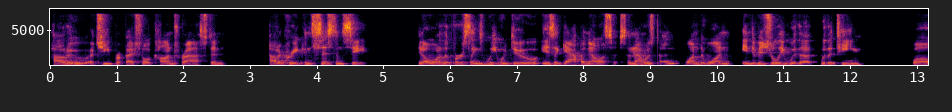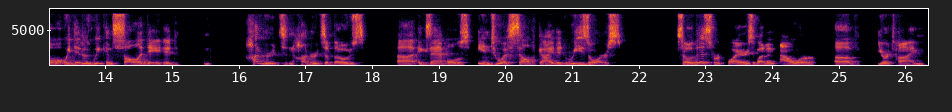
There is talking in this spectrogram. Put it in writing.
how to achieve professional contrast and how to create consistency. You know, one of the first things we would do is a gap analysis, and that was done one to one individually with a with a team. Well, what we did is we consolidated hundreds and hundreds of those uh, examples into a self-guided resource so this requires about an hour of your time.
